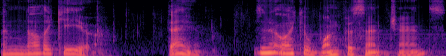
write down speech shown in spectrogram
Another gear. Damn. Isn't it like a 1% chance?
